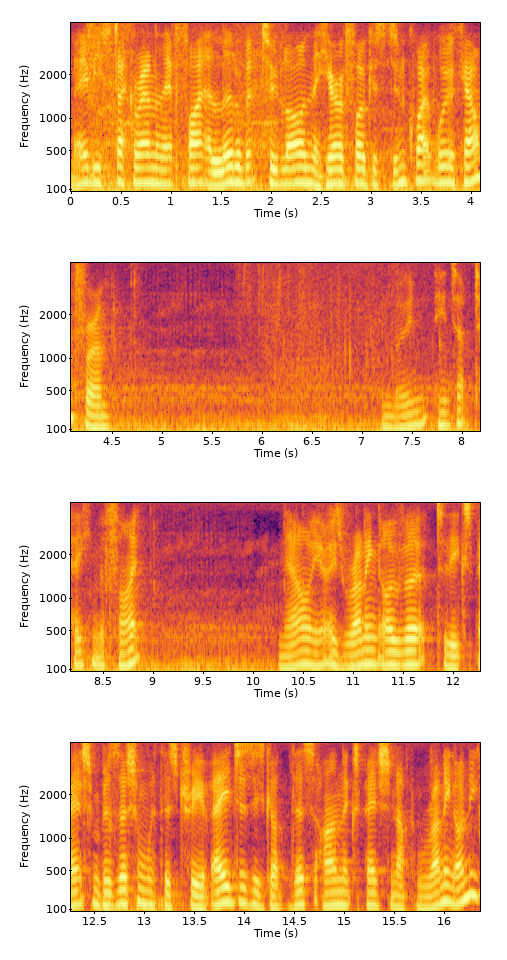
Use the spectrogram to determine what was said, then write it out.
Maybe stuck around in that fight a little bit too low and the hero focus didn't quite work out for him. And Moon ends up taking the fight. Now he's running over to the expansion position with his Tree of Ages. He's got this iron expansion up and running. Only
